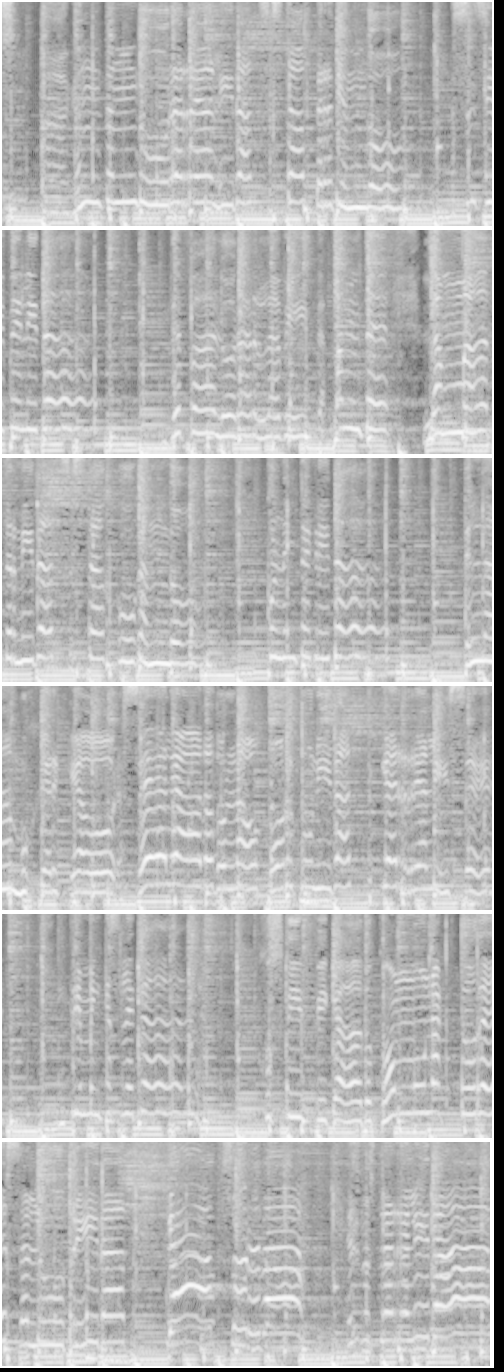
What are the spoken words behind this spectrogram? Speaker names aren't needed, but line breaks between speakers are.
pequeños pagan tan dura realidad, se está perdiendo la sensibilidad de valorar la vida ante la maternidad, se está jugando con la integridad de la mujer que ahora se le ha dado la oportunidad de que realice un crimen que es legal, justificado como un acto de salubridad. ¡Qué absurda! es nuestra realidad.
